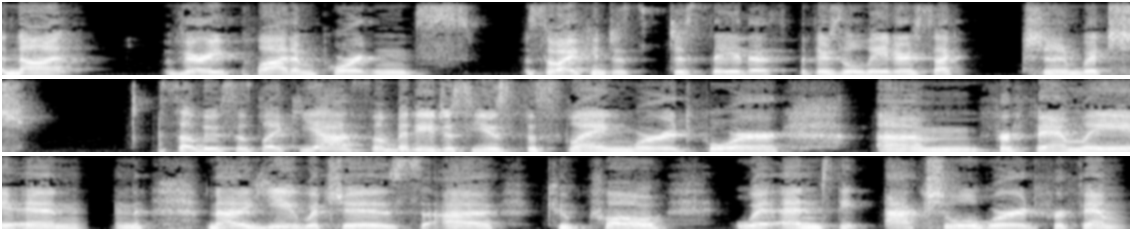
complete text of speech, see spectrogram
not very plot important. So I can just, just say this, but there's a later section in which Salus is like, yeah, somebody just used the slang word for um, for family in Narayi, which is uh, kupo, and the actual word for family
